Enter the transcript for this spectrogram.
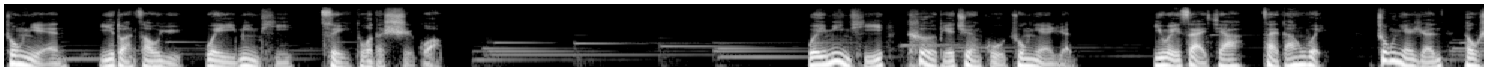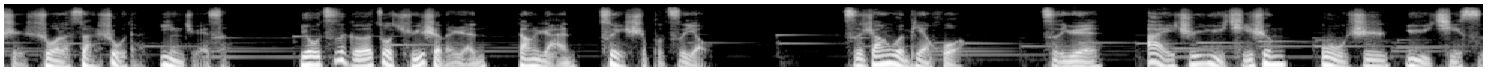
中年一段遭遇伪命题最多的时光。伪命题特别眷顾中年人，因为在家在单位，中年人都是说了算数的硬角色，有资格做取舍的人，当然最是不自由。子张问辩惑，子曰：“爱之欲其生，恶之欲其死。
